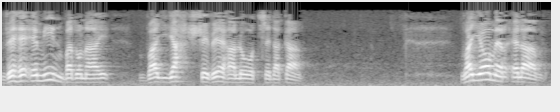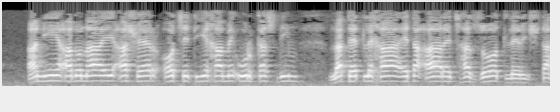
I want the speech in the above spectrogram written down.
והאמין באדוני, ויחשביה לו צדקה. ויאמר אליו, אני אדוני אשר הוצאתיך מאור כסדים, לתת לך את הארץ הזאת לרשתה.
